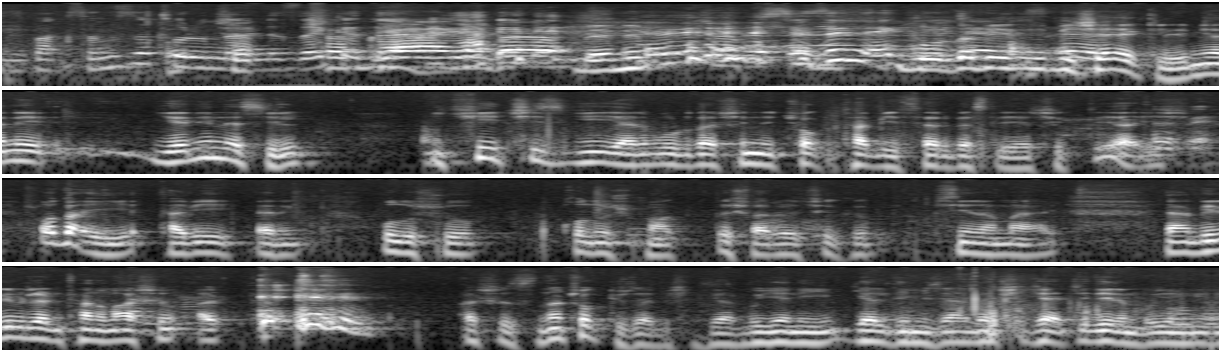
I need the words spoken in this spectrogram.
Siz baksanıza torunlarınıza çok kadar. yani Benim Sizin burada bir, bir şey evet. ekleyeyim. Yani yeni nesil iki çizgi yani burada şimdi çok tabii serbestliğe çıktı ya iş. Tabii. O da iyi. Tabii yani buluşup konuşmak, dışarı çıkıp sinemaya yani birbirlerini tanıma aşı, aşısından çok güzel bir şey. Yani bu yeni geldiğimiz yani ben şikayetçi değilim bu yeni.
